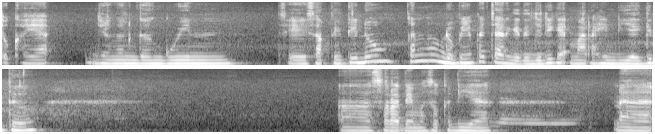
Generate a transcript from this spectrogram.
tuh kayak jangan gangguin si Saktiti dong kan udah punya pacar gitu. Jadi kayak marahin dia gitu. Eh, surat yang masuk ke dia. Nah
